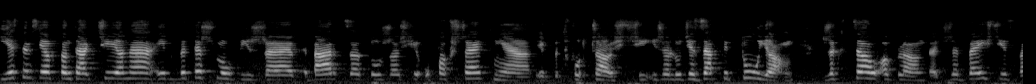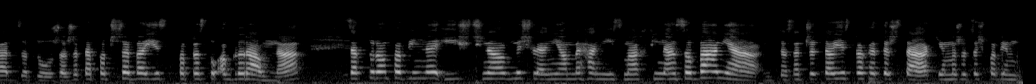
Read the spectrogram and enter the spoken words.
Jestem z nią w kontakcie i ona jakby też mówi, że bardzo dużo się upowszechnia jakby twórczości i że ludzie zapytują, że chcą oglądać, że wejść jest bardzo dużo, że ta potrzeba jest po prostu ogromna za którą powinny iść no, myślenie o mechanizmach finansowania. To znaczy, to jest trochę też tak, ja może coś powiem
